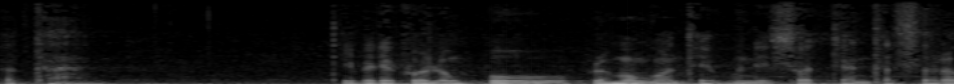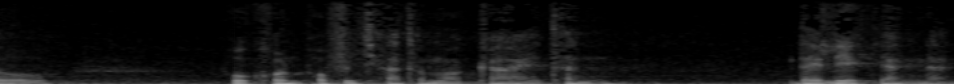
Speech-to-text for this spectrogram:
ปัฏฐาน ที่พระเดชคุณหลวงปู่พระมงคลเทพมุนิสดจันทสโรผู้คนพบวิชาธรรมกายท่านได้เรียกอย่างนั้น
